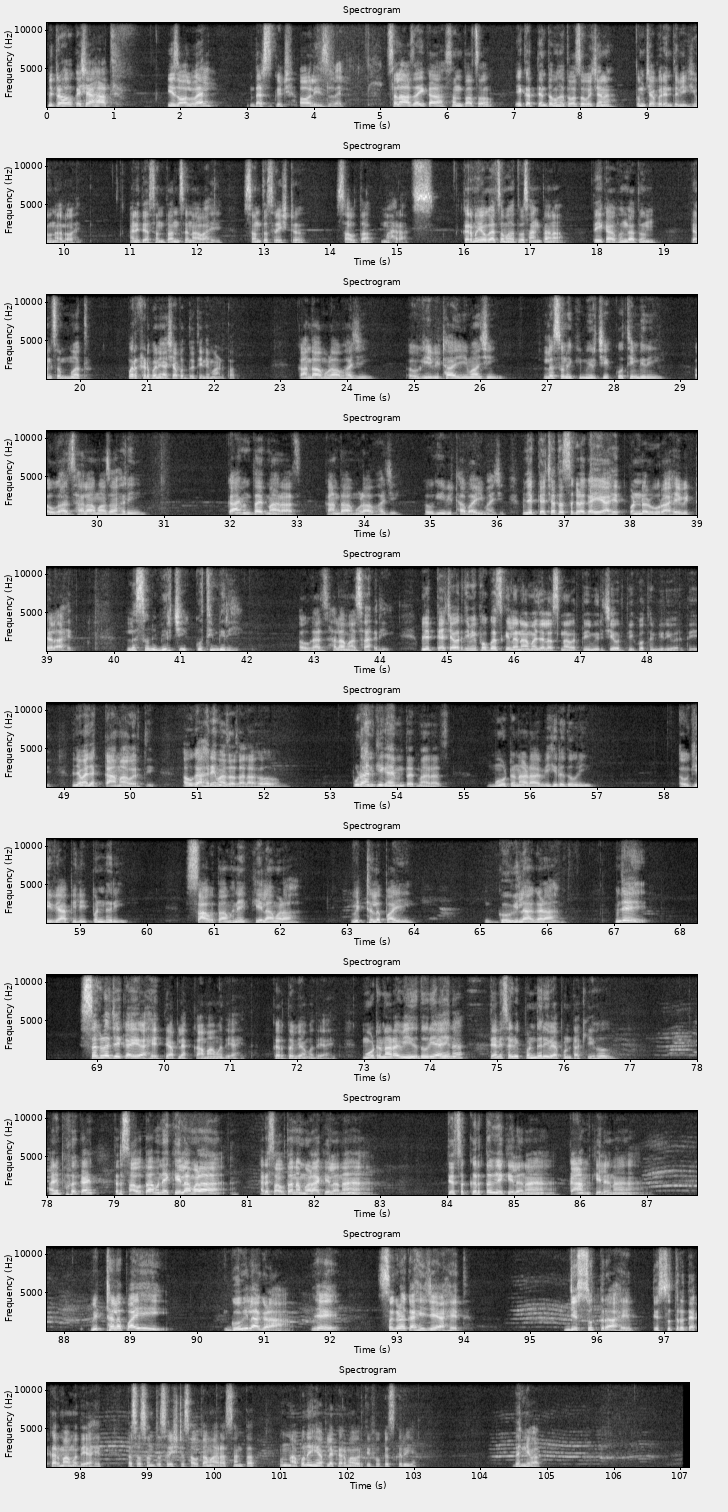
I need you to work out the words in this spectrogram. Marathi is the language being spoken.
मित्र हो कसे आहात? Is all well that's good all is well चला आज एका संताचं एक अत्यंत महत्त्वाचं वचन तुमच्यापर्यंत मी घेऊन आलो आहे. आणि त्या संतांचं नाव आहे संतश्रेष्ठ सावता महाराज. कर्मयोगाचं महत्त्व सांगताना ते एका अभंगातून त्यांचं मत परखडपणे अशा पद्धतीने मांडतात. कांदा मुळा भाजी अवघी विठाई माझी लसूण की मिरची कोथिंबिरी अवघात झाला माझा हरी. काय म्हणतायत महाराज? कांदा मुळा भाजी अवघी विठाबाई माझी. म्हणजे त्याच्यातच सगळं काही आहेत. पंढरपूर आहे विठ्ठल आहेत. लसूण मिरची कोथिंबिरी. अवघात झाला माझा हरी. म्हणजे त्याच्यावरती मी फोकस केलं ना माझ्या लसणावरती मिरचीवरती कोथिंबिरीवरती. म्हणजे माझ्या कामावरती. अवघा हरी माझा झाला हो. पुढं आणखी काय म्हणतात महाराज? मोठ नाडा विहीर दोरी. अवघी व्यापिली पंढरी. सावता म्हणे केला मळा विठ्ठल पायी गोविला गळा. म्हणजे सगळं जे काही आहे ते आपल्या कामामध्ये आहेत कर्तव्यामध्ये आहेत. मोठनाडा विहीर दोरी आहे ना त्याने सगळी पंढरी व्यापून टाकली हो. आणि पुढं काय? तर सावता म्हणे केला मळा. अरे सावतानं मळा केला ना. त्याचं कर्तव्य केलं ना काम केलं ना. विठ्ठलपायी गोविला गळा. म्हणजे सगळं काही जे आहेत जे सूत्र आहे ते सूत्र त्या कर्मामध्ये आहेत असं संत श्रेष्ठ सावता महाराज सांगतात. म्हणून आपणही आपल्या कर्मावरती फोकस करूया. धन्यवाद.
